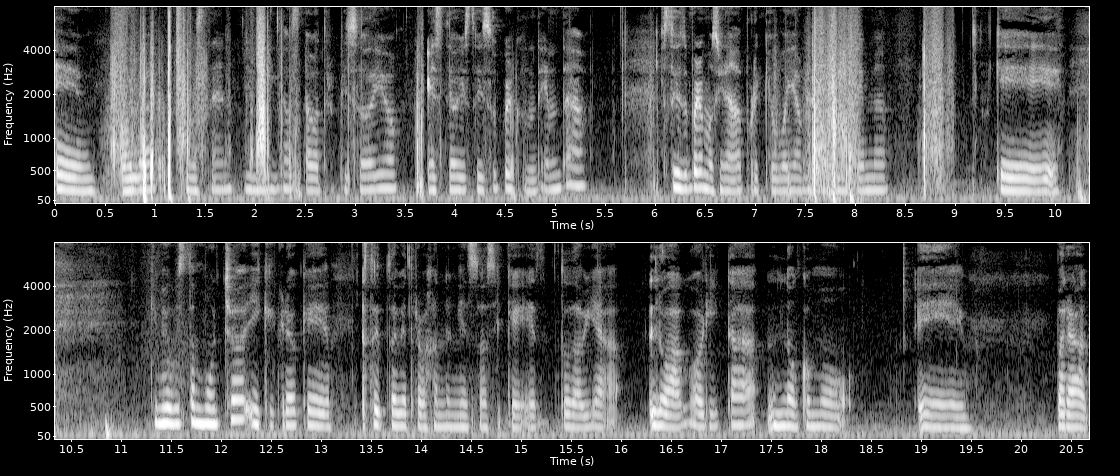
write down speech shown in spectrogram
Eh, hola, ¿cómo están? Bienvenidos a otro episodio. Este hoy estoy súper contenta. Estoy súper emocionada porque voy a hablar de un tema que, que me gusta mucho y que creo que estoy todavía trabajando en eso, así que todavía lo hago ahorita, no como eh, para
